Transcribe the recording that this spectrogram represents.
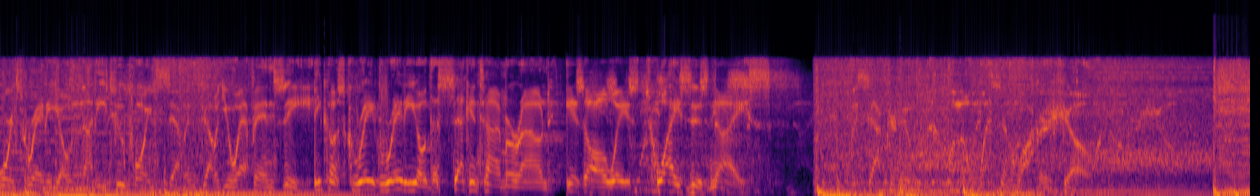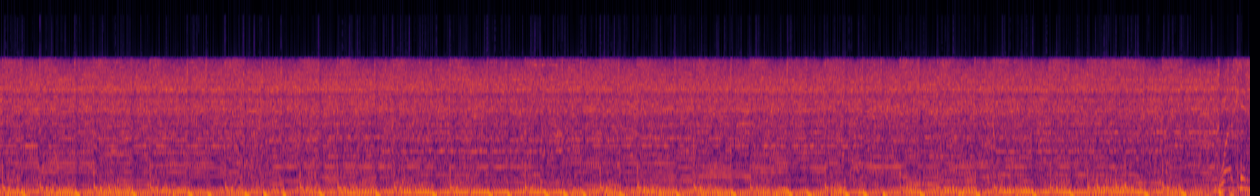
Sports Radio 92.7 WFNZ. Because great radio the second time around is always twice as nice. This afternoon on The Wes and Walker Show.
